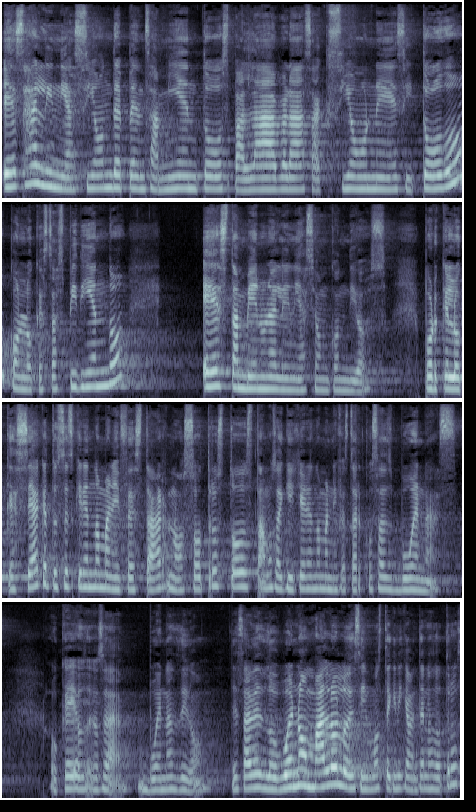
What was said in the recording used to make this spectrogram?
esa alineación de pensamientos, palabras, acciones y todo con lo que estás pidiendo es también una alineación con Dios. Porque lo que sea que tú estés queriendo manifestar, nosotros todos estamos aquí queriendo manifestar cosas buenas. ¿Ok? O sea, buenas digo. Ya sabes, lo bueno o malo lo decimos técnicamente nosotros.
